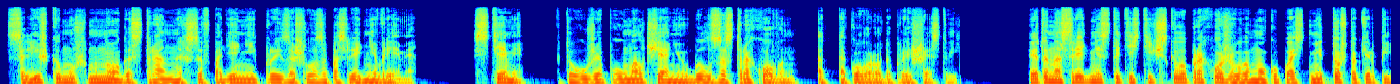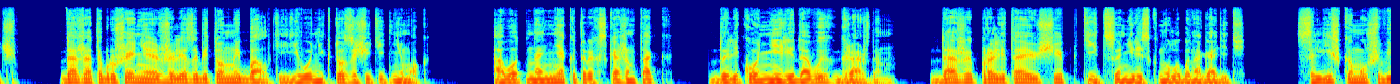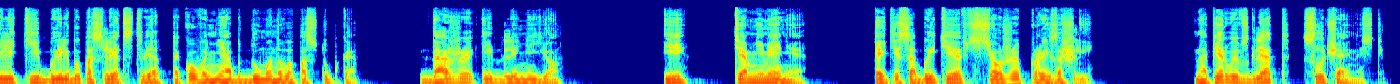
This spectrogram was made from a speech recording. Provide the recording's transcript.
Слишком уж много странных совпадений произошло за последнее время. С теми, кто уже по умолчанию был застрахован от такого рода происшествий. Это на среднестатистического прохожего мог упасть не то что кирпич. Даже от обрушения железобетонной балки его никто защитить не мог. А вот на некоторых, скажем так, далеко не рядовых граждан даже пролетающая птица не рискнула бы нагадить. Слишком уж велики были бы последствия от такого необдуманного поступка. Даже и для нее. И, тем не менее, эти события все же произошли. На первый взгляд — случайность.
